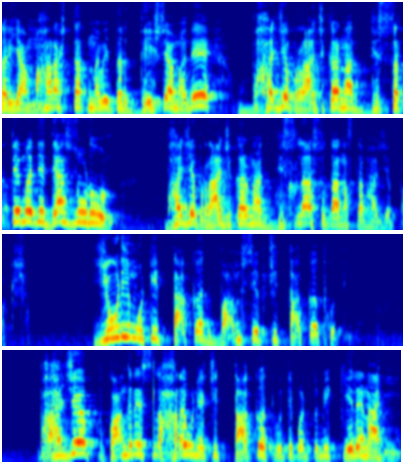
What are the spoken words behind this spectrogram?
तर या महाराष्ट्रात नव्हे तर देशामध्ये भाजप राजकारणात दिस सत्तेमध्ये द्यास जोडून भाजप राजकारणात दिसला सुद्धा नसता भाजप पक्ष. एवढी मोठी ताकद बामसेपची ताकद होती. भाजप काँग्रेसला हरवण्याची ताकद होती पण तुम्ही केलं नाही.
